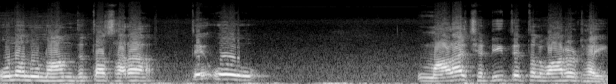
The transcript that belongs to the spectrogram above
ਉਹਨਾਂ ਨੂੰ ਨਾਮ ਦਿੱਤਾ ਸਾਰਾ ਤੇ ਉਹ ਮਾਲਾ ਛੱਡੀ ਤੇ ਤਲਵਾਰ ਉਠਾਈ।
